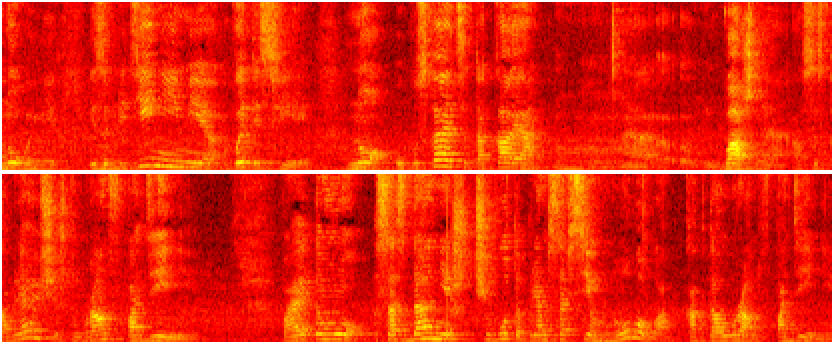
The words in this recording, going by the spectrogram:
новыми изобретениями в этой сфере, но упускается такая важная составляющая, что Уран в падении – Поэтому создание чего-то прям совсем нового, когда уран в падении,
